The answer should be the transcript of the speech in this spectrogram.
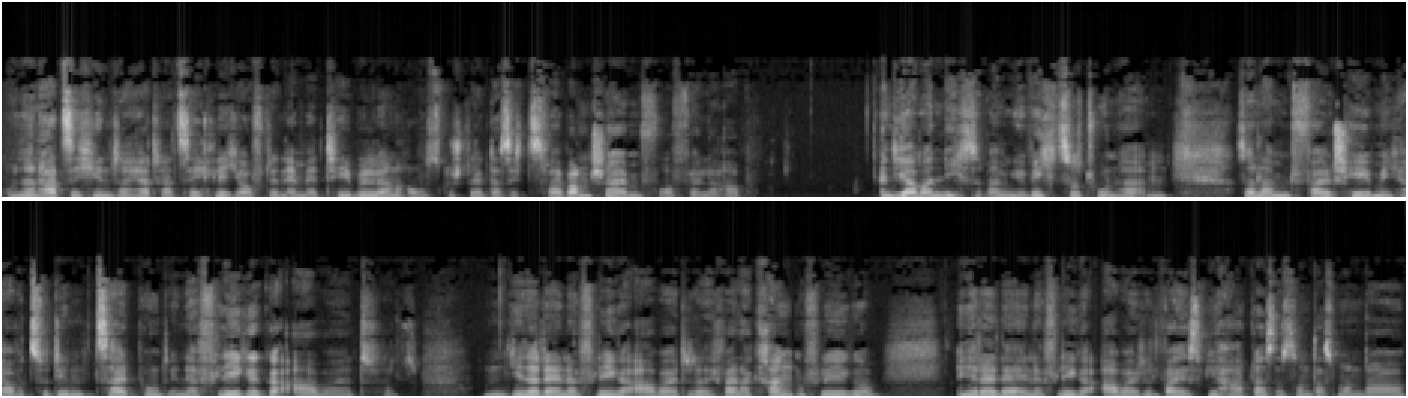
Und dann hat sich hinterher tatsächlich auf den MRT-Bildern rausgestellt, dass ich zwei Bandscheibenvorfälle habe die aber nichts mit meinem Gewicht zu tun haben, sondern mit Falschheben. Ich habe zu dem Zeitpunkt in der Pflege gearbeitet und jeder, der in der Pflege arbeitet, also ich war in der Krankenpflege, jeder, der in der Pflege arbeitet, weiß, wie hart das ist und dass man da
